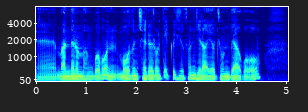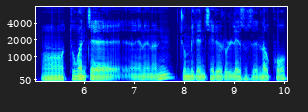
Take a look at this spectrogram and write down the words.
에, 만드는 방법은 모든 재료를 깨끗이 손질하여 준비하고 어, 두 번째는 준비된 재료를 내솥에 넣고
